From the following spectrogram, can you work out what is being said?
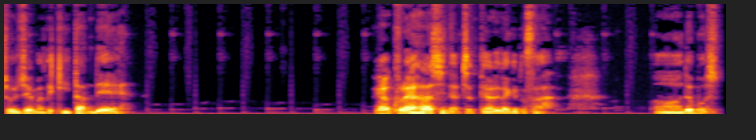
ちょいちょいまで聞いたんで、いや、暗い話になっちゃってあれだけどさ。ああ、でも、し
